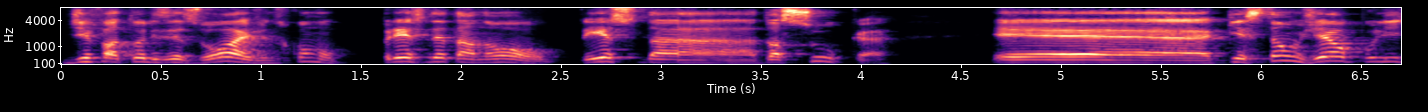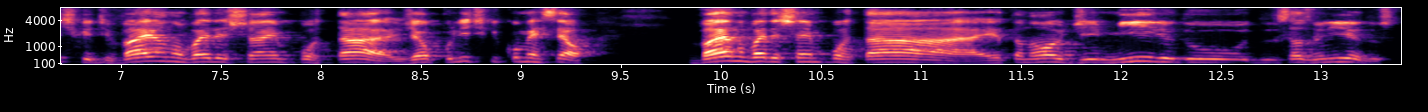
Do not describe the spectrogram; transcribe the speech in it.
de fatores exógenos, como preço do etanol, preço da, do açúcar, é, questão geopolítica de vai ou não vai deixar importar, geopolítica e comercial, vai ou não vai deixar importar etanol de milho do, dos Estados Unidos,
